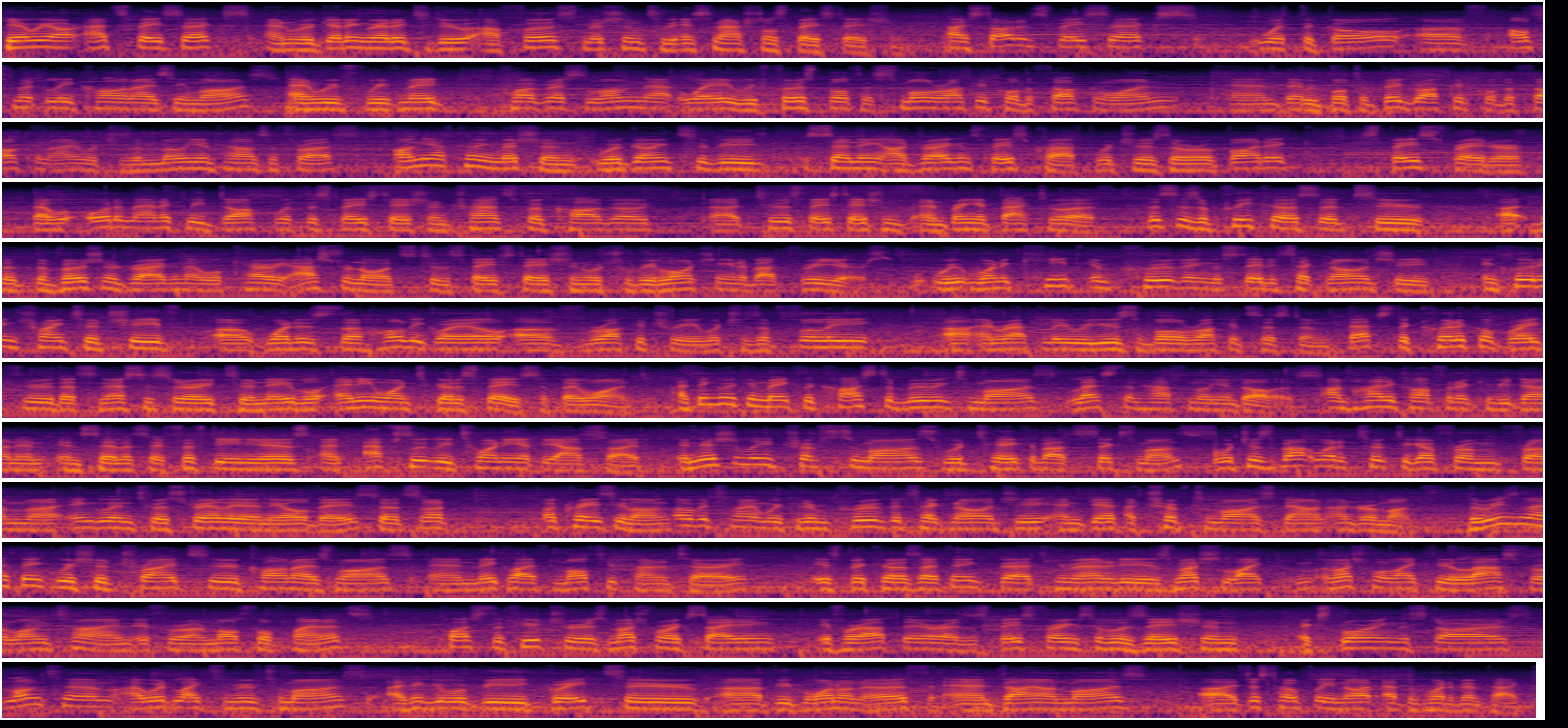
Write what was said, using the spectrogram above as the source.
Here we are at SpaceX and we're getting ready to do our first mission to the International Space Station. I started SpaceX with the goal of ultimately colonizing Mars and we've, we've made progress along that way. We first built a small rocket called the Falcon 1 and then we built a big rocket called the Falcon 9 which is a million pounds of thrust. On the upcoming mission we're going to be sending our Dragon spacecraft which is a robotic space freighter that will automatically dock with the space station transfer cargo uh, to the space station and bring it back to Earth. This is a precursor to uh, the, the, version of Dragon that will carry astronauts to the space station, which will be launching in about three years. We want to keep improving the state of technology, including trying to achieve uh, what is the holy grail of rocketry, which is a fully uh, and rapidly reusable rocket system. That's the critical breakthrough that's necessary to enable anyone to go to space if they want. I think we can make the cost of moving to Mars less than half a million dollars. I'm highly confident it can be done in, in say, let's say 15 years and absolutely 20 at the outside. Initially, trips to Mars would take about six months, which is about what it took to go from, from uh, England to Australia in the old days, so it's not not crazy long. Over time, we could improve the technology and get a trip to Mars down under a month. The reason I think we should try to colonize Mars and make life multiplanetary is because I think that humanity is much, like, much more likely to last for a long time if we're on multiple planets. Plus, the future is much more exciting if we're out there as a spacefaring civilization, exploring the stars. Long term, I would like to move to Mars. I think it would be great to uh, be born on Earth and die on Mars, uh, just hopefully not at the point of impact.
